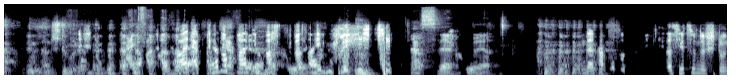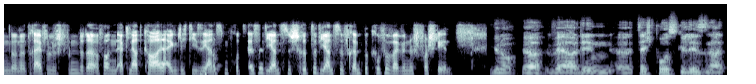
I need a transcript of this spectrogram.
in Landstuhl. Einfach mal, erklär doch mal, wie machst du das eigentlich? Das wäre cool, ja. Und dann haben wir so das jetzt so eine Stunde, eine Dreiviertelstunde davon erklärt Karl eigentlich diese ganzen Prozesse, die ganzen Schritte, die ganzen Fremdbegriffe, weil wir nicht verstehen. Genau, ja. Wer den äh, Tech-Post gelesen hat,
